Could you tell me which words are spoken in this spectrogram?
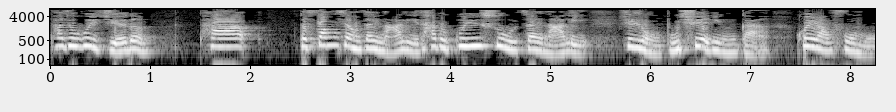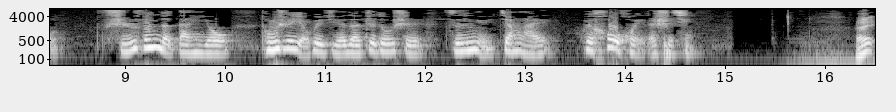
他就会觉得他的方向在哪里，他的归宿在哪里，这种不确定感会让父母十分的担忧，同时也会觉得这都是子女将来会后悔的事情。哎，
